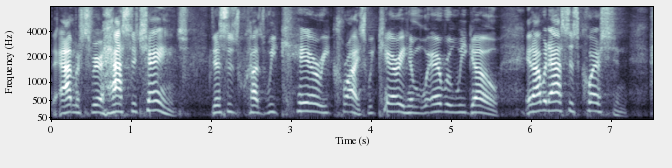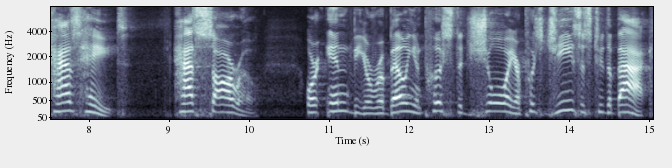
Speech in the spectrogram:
The atmosphere has to change. This is because we carry Christ. We carry him wherever we go. And I would ask this question Has hate, has sorrow, or envy or rebellion pushed the joy or pushed Jesus to the back?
